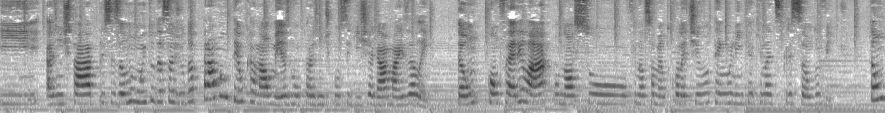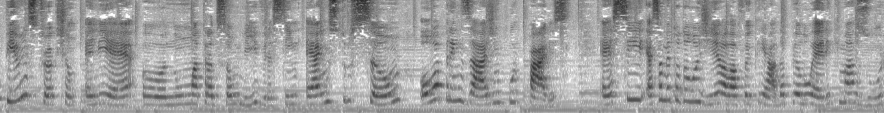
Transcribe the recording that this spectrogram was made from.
e a gente tá precisando muito dessa ajuda para manter o canal mesmo, pra gente conseguir chegar mais além. Então, confere lá o nosso financiamento coletivo, tem o link aqui na descrição do vídeo. Então, Peer Instruction, ele é, uh, numa tradução livre, assim, é a instrução ou aprendizagem por pares. Esse, essa metodologia ela foi criada pelo Eric Mazur,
